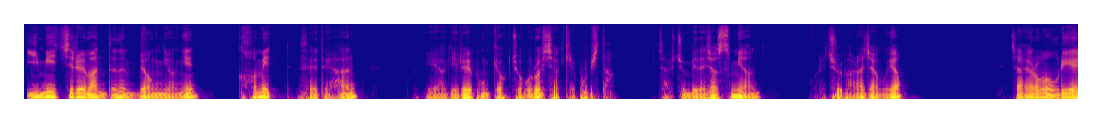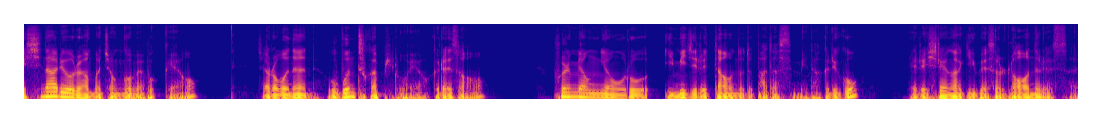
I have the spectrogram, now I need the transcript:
이미지를 만드는 명령인 commit에 대한 이야기를 본격적으로 시작해 봅시다. 자, 준비되셨으면 우리 출발하자고요. 자, 여러분 우리의 시나리오를 한번 점검해 볼게요. 자, 여러분은 Ubuntu가 필요해요. 그래서 pull 명령으로 이미지를 다운로드 받았습니다. 그리고 얘를 실행하기 위해서 run을 했어요.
